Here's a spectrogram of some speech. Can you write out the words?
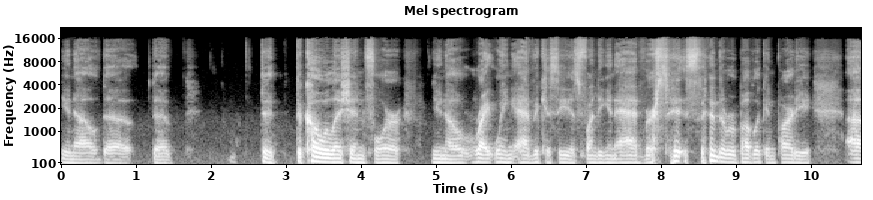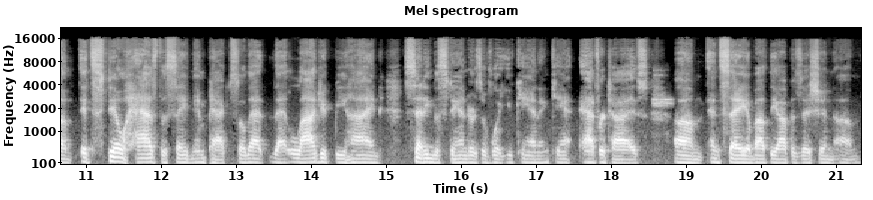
you know the the the the coalition for you know, right wing advocacy is funding an ad versus the Republican Party, uh, it still has the same impact. So that that logic behind setting the standards of what you can and can't advertise um, and say about the opposition, um,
